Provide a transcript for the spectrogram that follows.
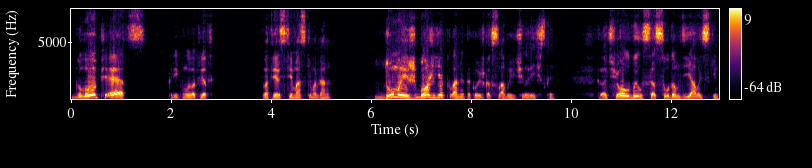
"Глупец!" крикнула в ответ в отверстие маски Моргана. "Думаешь, божье пламя такое же, как слабое человеческое?" Котел был сосудом дьявольским,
